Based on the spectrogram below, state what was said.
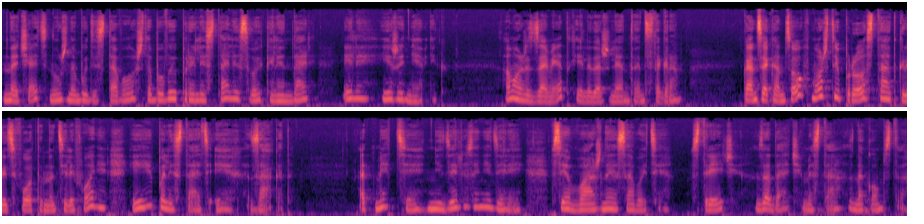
начать нужно будет с того, чтобы вы пролистали свой календарь или ежедневник, а может заметки или даже ленту Инстаграм. В конце концов, можете просто открыть фото на телефоне и полистать их за год. Отметьте неделю за неделей все важные события, встречи, задачи, места, знакомства,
